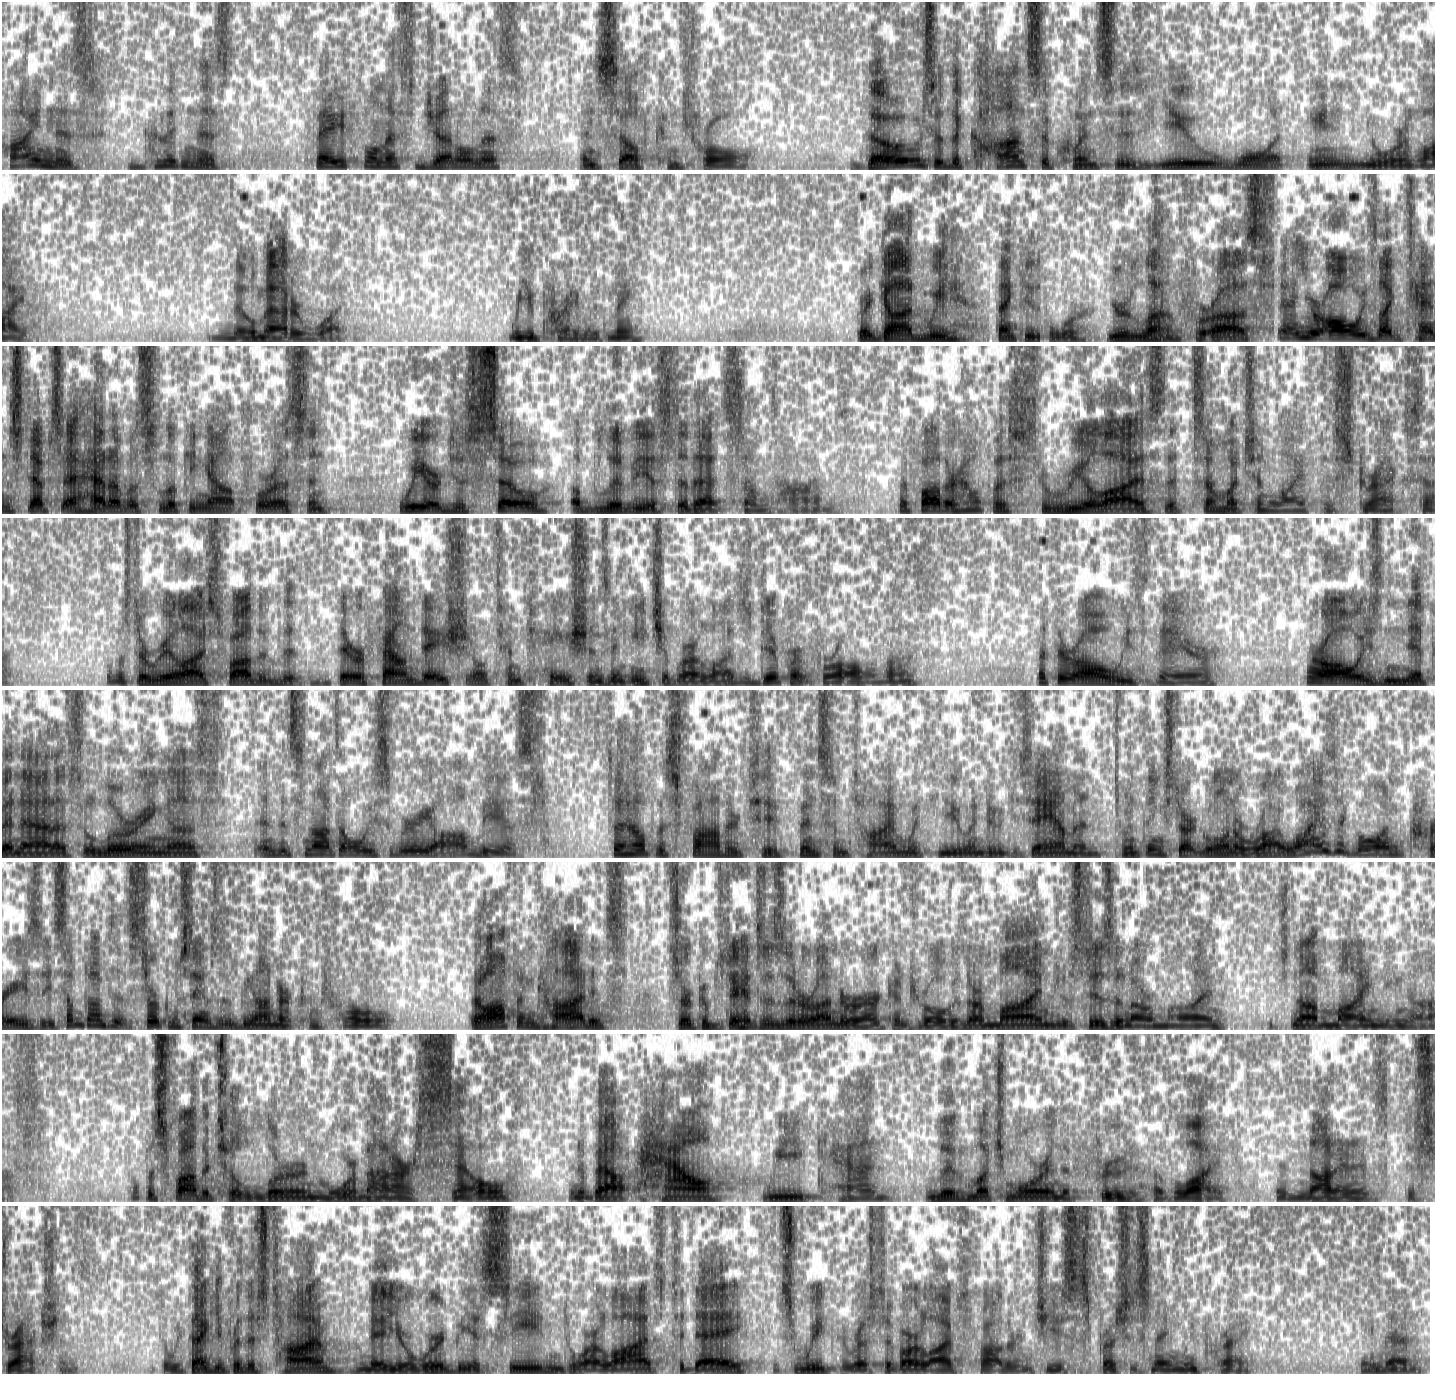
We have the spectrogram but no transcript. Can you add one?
kindness, goodness, faithfulness, gentleness, and self control. Those are the consequences you want in your life, no matter what. Will you pray with me? Great God, we thank you for your love for us. You're always like 10 steps ahead of us, looking out for us, and we are just so oblivious to that sometimes. So, Father, help us to realize that so much in life distracts us. Help us to realize, Father, that there are foundational temptations in each of our lives, different for all of us, but they're always there. They're always nipping at us, luring us, and it's not always very obvious. So help us, Father, to spend some time with you and to examine when things start going awry. Why is it going crazy? Sometimes it's circumstances beyond our control. But often, God, it's circumstances that are under our control because our mind just isn't our mind. It's not minding us. Help us, Father, to learn more about ourselves and about how we can live much more in the fruit of life and not in its distractions. So we thank you for this time. May your word be a seed into our lives today, this week, the rest of our lives, Father. In Jesus' precious name we pray. Amen.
